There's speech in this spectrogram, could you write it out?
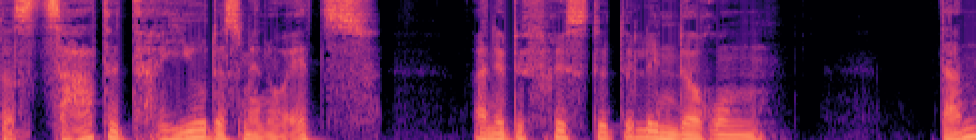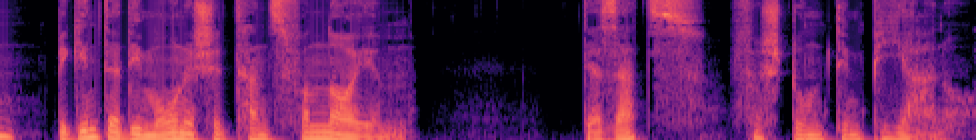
Das zarte Trio des Menuetts eine befristete Linderung. Dann beginnt der dämonische Tanz von neuem. Der Satz verstummt im Piano.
